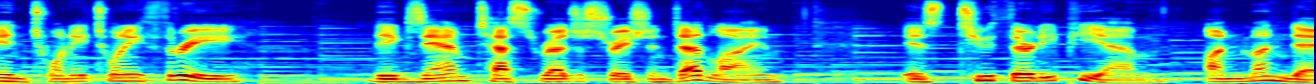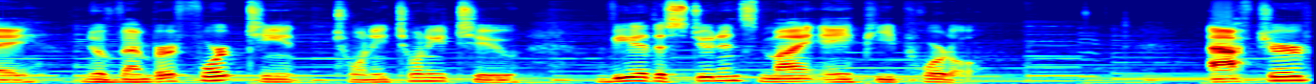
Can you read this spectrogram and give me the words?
In 2023, the exam test registration deadline is 2:30 p.m. on Monday, November 14, 2022 via the Students MyAP portal. After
